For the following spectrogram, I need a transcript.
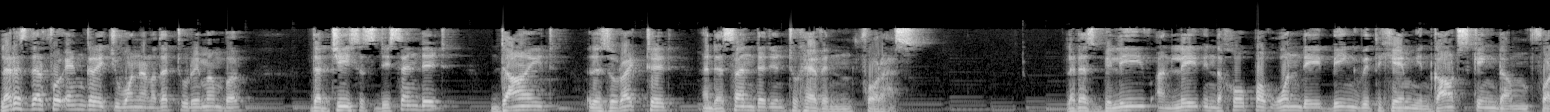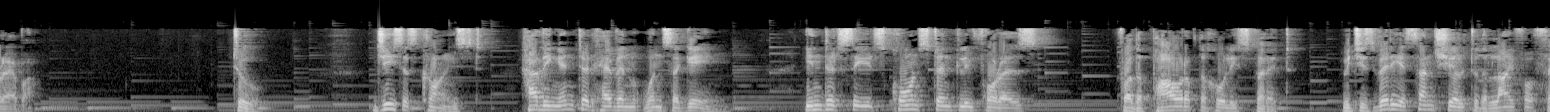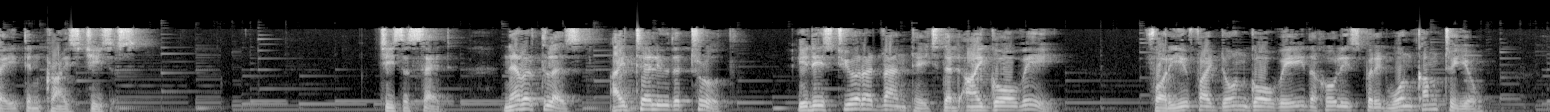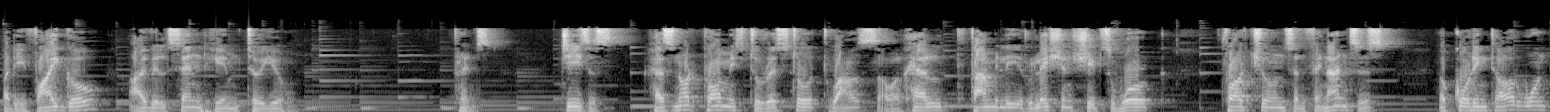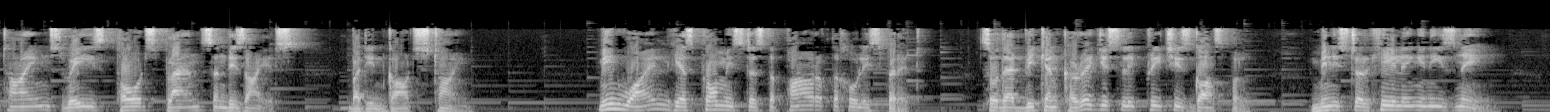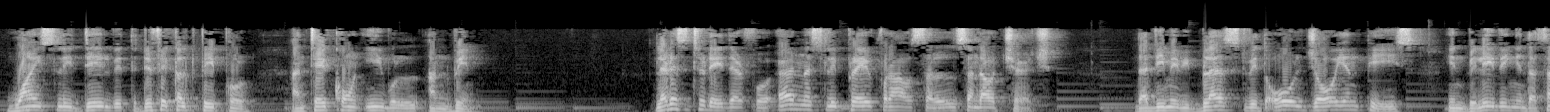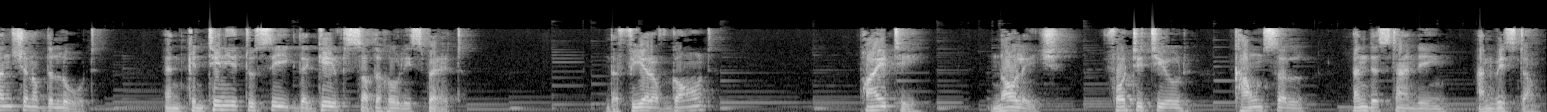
Let us therefore encourage one another to remember that Jesus descended, died, resurrected, and ascended into heaven for us. let us believe and live in the hope of one day being with Him in God's kingdom forever. 2. Jesus Christ, having entered heaven once again, intercedes constantly for us for the power of the Holy Spirit, which is very essential to the life of faith in Christ Jesus. Jesus said, Nevertheless, I tell you the truth. It is to your advantage that I go away. For if I don't go away, the Holy Spirit won't come to you. But if I go, I will send him to you. Friends, Jesus has not promised to restore to us our health, family, relationships, work, fortunes, and finances according to our own times, ways, thoughts, plans, and desires, but in God's time. Meanwhile, He has promised us the power of the Holy Spirit so that we can courageously preach His gospel, minister healing in His name, wisely deal with difficult people, and take on evil and win. Let us today therefore earnestly pray for ourselves and our church that we may be blessed with all joy and peace in believing in the Ascension of the Lord and continue to seek the gifts of the Holy Spirit. The fear of God, piety, knowledge, fortitude, counsel, understanding, and wisdom.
